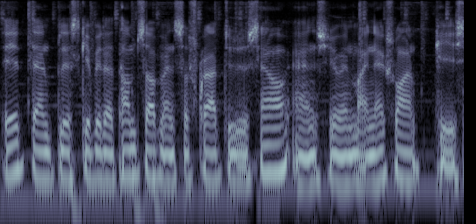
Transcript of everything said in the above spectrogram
did, then please give it a thumbs up and subscribe to the channel and see you in my next one. Peace.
